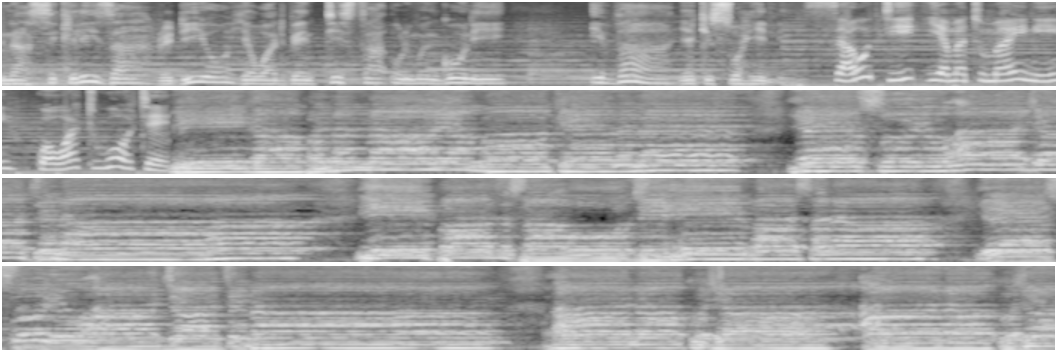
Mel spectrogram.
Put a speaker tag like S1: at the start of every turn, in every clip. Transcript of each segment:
S1: unasikiliza redio ya uadventista ulimwenguni idhaa ya kiswahili.
S2: Sauti ya matumaini kwa watu wote.
S3: Piga pandana ya makelele yesu yuaja tena. Ipaze sauti himba sana yesu yuaja tena. Anakuja anakuja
